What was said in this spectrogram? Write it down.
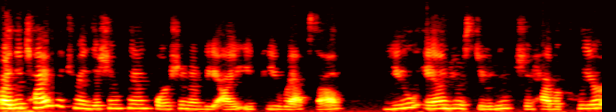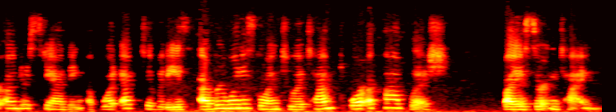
By the time the transition plan portion of the IEP wraps up, you and your student should have a clear understanding of what activities everyone is going to attempt or accomplish by a certain time.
